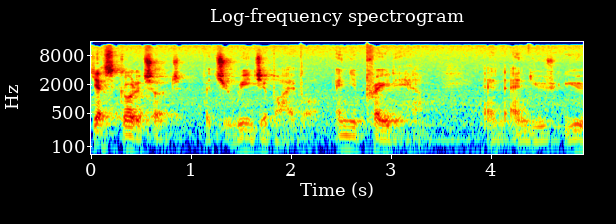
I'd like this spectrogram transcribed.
yes, go to church, but you read your Bible and you pray to Him, and, and you, you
